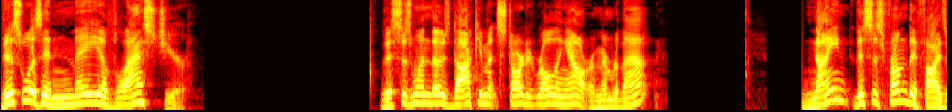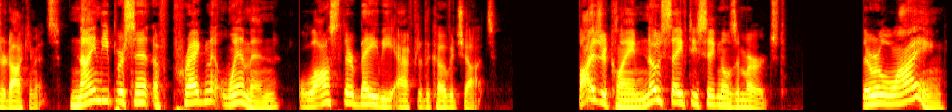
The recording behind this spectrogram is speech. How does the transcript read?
This was in May of last year. This is when those documents started rolling out. Remember that? Nine, this is from the Pfizer documents. 90% of pregnant women lost their baby after the COVID shots. Pfizer claimed no safety signals emerged. They were lying.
